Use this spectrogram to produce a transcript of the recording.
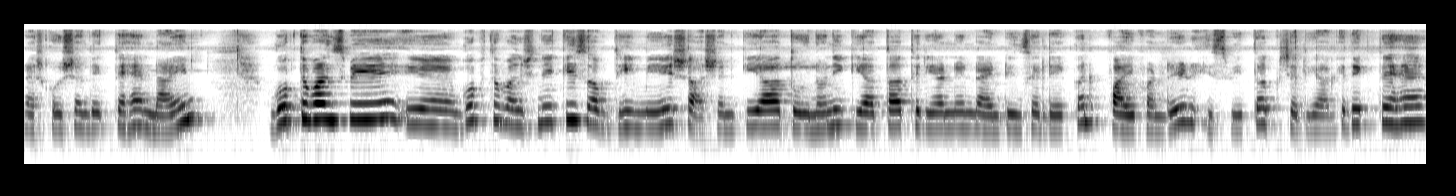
नेक्स्ट क्वेश्चन देखते हैं नाइन गुप्त वंश में गुप्त वंश ने किस अवधि में शासन किया? तो इन्होंने किया था थ्री हंड्रेड नाइनटीन से लेकर फाइव हंड्रेड ईस्वी तक। चलिए आगे देखते हैं।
